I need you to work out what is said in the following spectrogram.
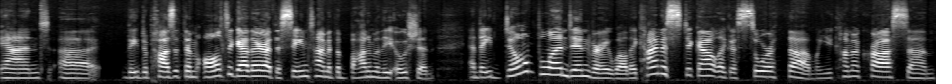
And uh, they deposit them all together at the same time at the bottom of the ocean. And they don't blend in very well. They kind of stick out like a sore thumb. When you come across, um,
